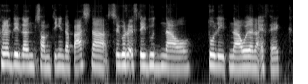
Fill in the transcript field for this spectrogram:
could have they done something in the past na siguro if they do now, too late na, wala ng effect?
